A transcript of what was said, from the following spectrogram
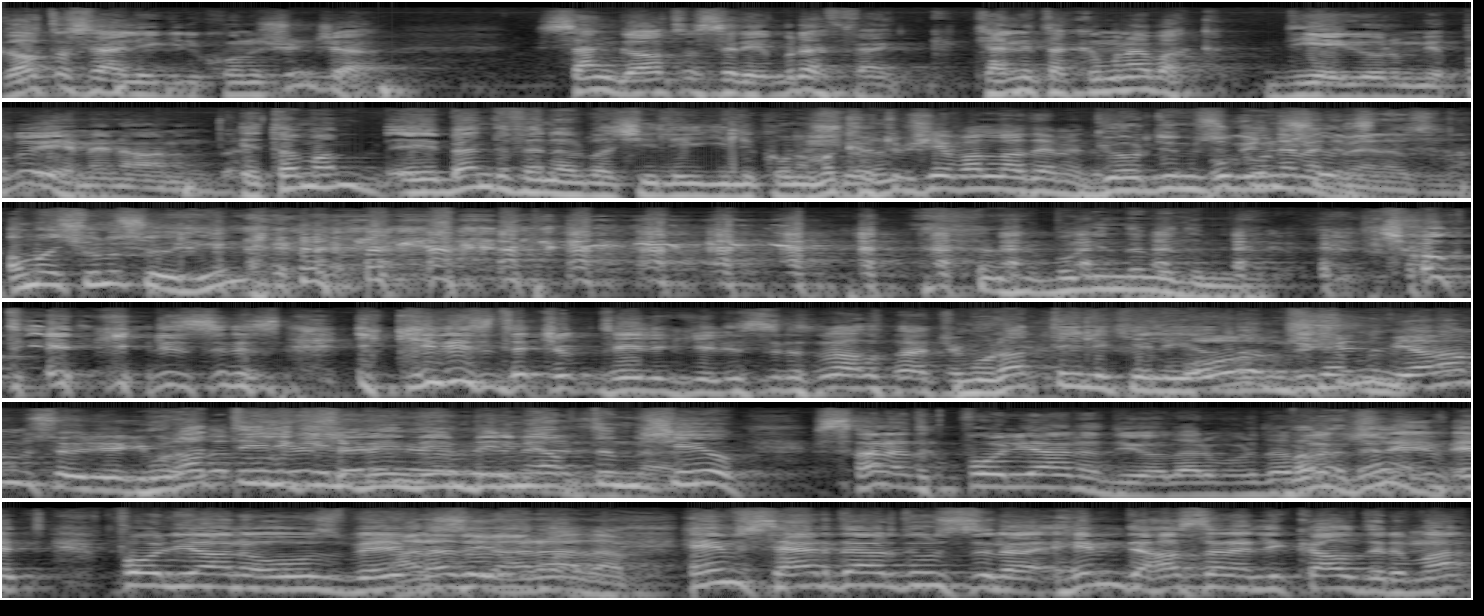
Galatasaray'la ilgili konuşunca sen Galatasaray'ı bırak kendi takımına bak diye yorum yapılıyor ya hemen anında. e tamam e, ben de Fenerbahçe ile ilgili Ama konuşuyorum. kötü bir şey vallahi demedim. Gördüğümüzü Bugün demedim en azından. Ama şunu söyleyeyim. Bugün demedim ya. çok tehlikelisiniz. İkiniz de çok tehlikelisiniz vallahi çok. Murat tehlikeli ya. ben Oğlum şey düşündüm yapmadım. yalan mı söylüyor gibi. Murat tehlikeli. Benim, benim, benim en yaptığım bir şey yok. Sana da Polyana diyorlar burada. Bana Bak değil mi? evet Polyana Oğuz Bey. Ara diyor, ara adam. Hem Serdar Dursun'a hem de Hasan Ali Kaldırım'a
